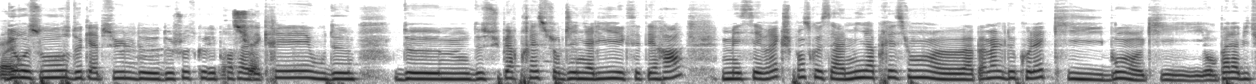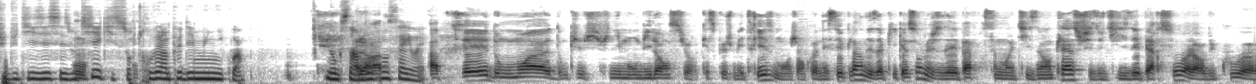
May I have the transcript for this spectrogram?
de ressources, de capsules, de, de choses que les profs avaient créées ou de, de, de super presse sur Geniali, etc. Mais c'est vrai que je pense que ça a mis la pression euh, à pas mal de collègues qui, bon, euh, qui ont pas l'habitude d'utiliser ces outils et qui se sont retrouvés un peu démunis, quoi. Donc c'est un bon conseil, ouais. Après, donc moi, donc j'ai fini mon bilan sur qu'est-ce que je maîtrise. Bon, j'en connaissais plein des applications, mais je les avais pas forcément utilisées en classe. Je les utilisais perso, alors du coup, euh,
